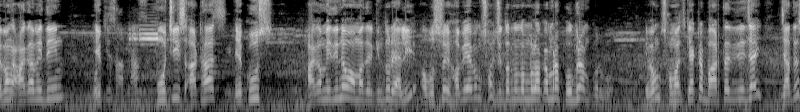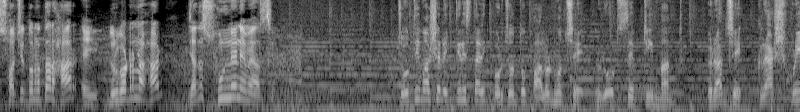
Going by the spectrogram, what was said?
এবং আগামী দিন পঁচিশ আঠাশ। একুশ আগামী দিনেও আমাদের কিন্তু র্যালি অবশ্যই হবে এবং সচেতনতামূলক আমরা প্রোগ্রাম করব এবং সমাজকে একটা বার্তা দিতে চাই যাতে সচেতনতার হার এই দুর্ঘটনার হার যাতে শূন্যে নেমে আসে। চলতি মাসের একত্রিশ তারিখ পর্যন্ত পালন হচ্ছে রোড সেফটি মান্থ। রাজ্যে ক্র্যাশ ফ্রি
